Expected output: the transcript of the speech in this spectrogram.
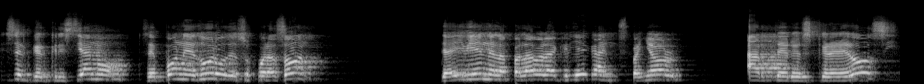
dice que el cristiano se pone duro de su corazón. De ahí viene la palabra griega en español, arteriosclerosis.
